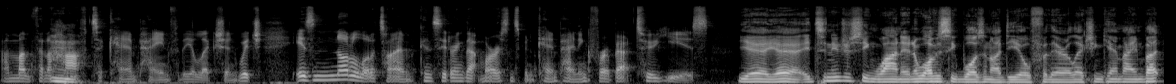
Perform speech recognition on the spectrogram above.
a month and a Mm. half to campaign for the election, which is not a lot of time considering that Morrison's been campaigning for about two years. Yeah, yeah. It's an interesting one, and it obviously wasn't ideal for their election campaign. But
